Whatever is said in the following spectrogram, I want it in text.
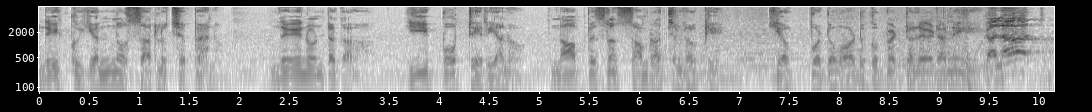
నీకు ఎన్నోసార్లు చెప్పాను. నేనుండగా ఈ పోర్ట్ ఏరియాలో నా బిజినెస్ సామ్రాజ్యంలోకి ఎప్పుడు అడుగు పెట్టలేడని. గలత్!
